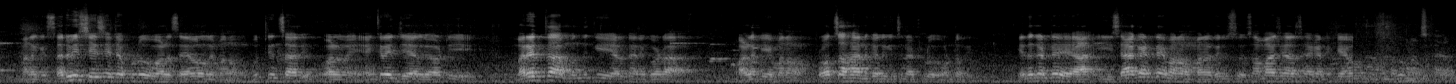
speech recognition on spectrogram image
మనకి సర్వీస్ చేసేటప్పుడు వాళ్ళ సేవల్ని మనం గుర్తించాలి వాళ్ళని ఎంకరేజ్ చేయాలి కాబట్టి మరింత ముందుకి వెళ్ళడానికి కూడా వాళ్ళకి మనం ప్రోత్సాహాన్ని కలిగించినట్లు ఉంటుంది. ఎందుకంటే ఆ- ఈ శాఖ అంటే మనం మనకు తెలుసు సమాచార శాఖ అంటే కేవలం నమస్కారం.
